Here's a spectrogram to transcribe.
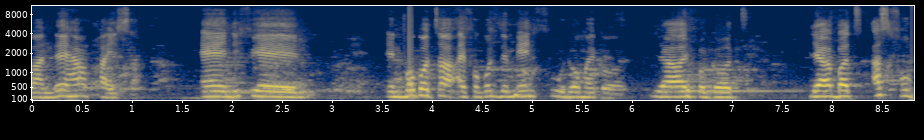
Bandeja paisa. And if you're in, in Bogota, I forgot the main food. Oh my god. Yeah, I forgot. Yeah, but ask for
